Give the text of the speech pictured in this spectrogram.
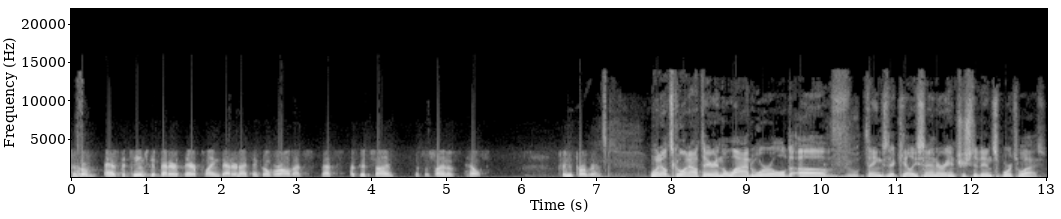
So as the teams get better, they're playing better, and I think overall that's that's a good sign. That's a sign of health for your program. What else going out there in the wide world of things that Kelly Center are interested in sports wise?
